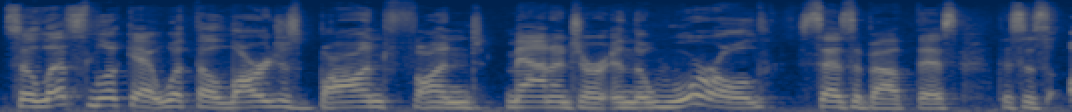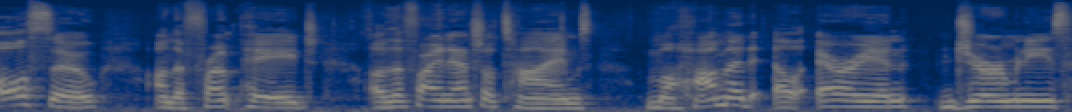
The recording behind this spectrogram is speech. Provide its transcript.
So let's look at what the largest bond fund manager in the world says about this. This is also on the front page of the Financial Times, Mohammed El-Erian, Germany's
